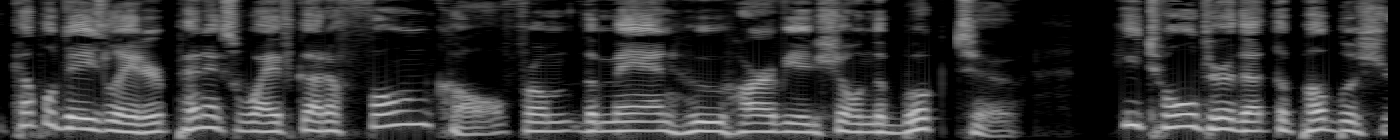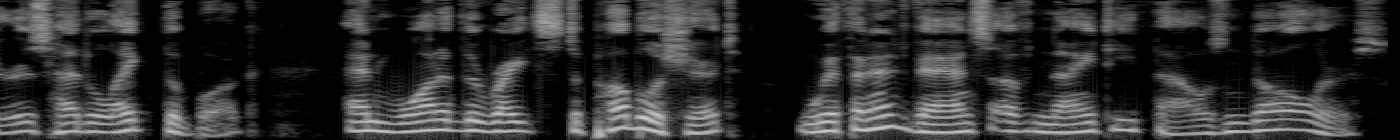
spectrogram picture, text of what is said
A couple days later, Penick's wife got a phone call from the man who Harvey had shown the book to. He told her that the publishers had liked the book and wanted the rights to publish it with an advance of $90,000.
